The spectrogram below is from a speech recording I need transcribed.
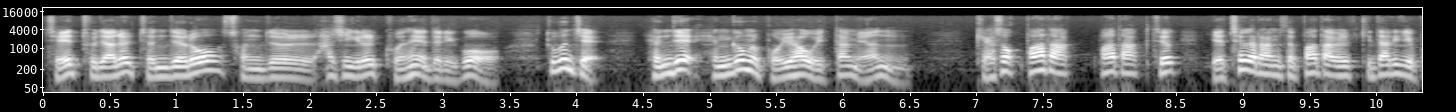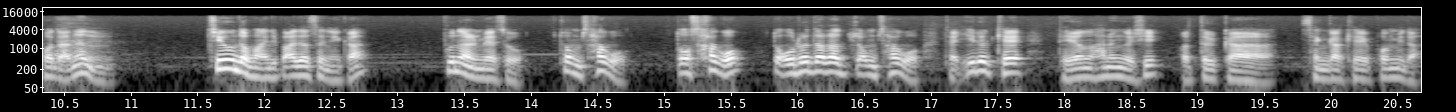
재투자를 전제로 손절하시기를 권해드리고 두 번째, 현재 현금을 보유하고 있다면 계속 바닥, 바닥, 즉 예측을 하면서 바닥을 기다리기보다는 지금도 많이 빠졌으니까 분할 매수 좀 사고 또 사고 또 오르더라도 좀 사고 자 이렇게 대응하는 것이 어떨까 생각해 봅니다.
